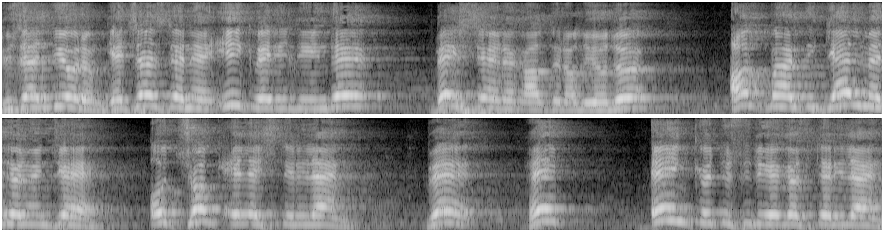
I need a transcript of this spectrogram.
düzeltiyorum. Geçen sene ilk verildiğinde 5 çeyrek altın alıyordu. AK Parti gelmeden önce o çok eleştirilen ve hep en kötüsü diye gösterilen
